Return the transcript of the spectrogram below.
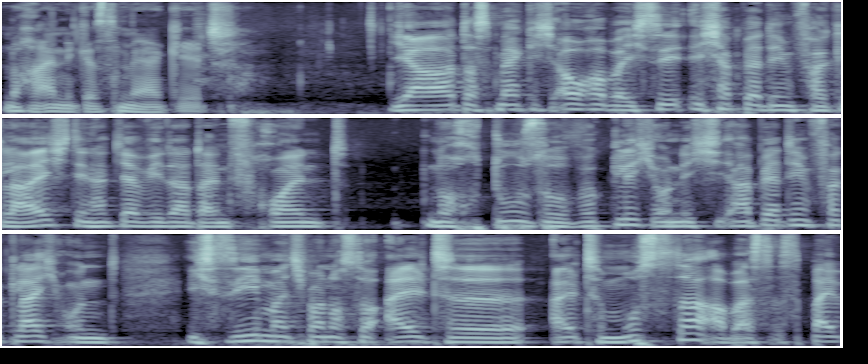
noch einiges mehr geht. Ja, das merke ich auch, aber ich sehe, ich habe ja den Vergleich, den hat ja weder dein Freund noch du so wirklich und ich habe ja den Vergleich und ich sehe manchmal noch so alte alte Muster, aber es ist bei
